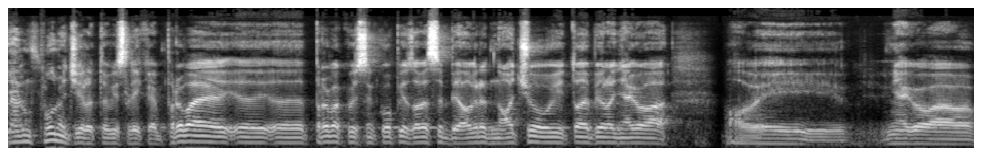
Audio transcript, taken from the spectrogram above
Ja imam puno Điletovih slika. Prva je, e, e, prva koju sam kupio zove se Beograd noću i to je bila njegova ovaj, njegova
